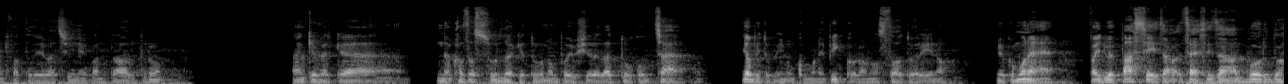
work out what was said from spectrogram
il fatto dei vaccini e quant'altro, anche perché una cosa assurda è che tu non puoi uscire dal tuo... cioè io abito in un comune piccolo, non sto a Torino. Il mio comune è, fai due passi e cioè, sei già al bordo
